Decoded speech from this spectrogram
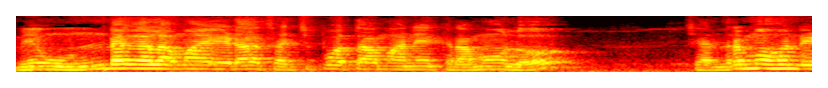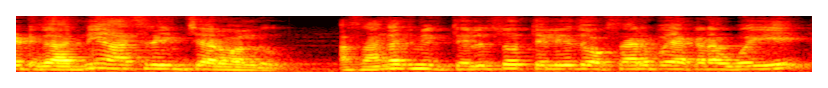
మేము ఉండగలమా ఎడా చచ్చిపోతామా? అనే క్రమంలో చంద్రమోహన్ రెడ్డి గారిని ఆశ్రయించారు వాళ్ళు. ఆ సంగతి మీకు తెలుసో తెలియదు ఒకసారి పోయి అక్కడ పోయి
